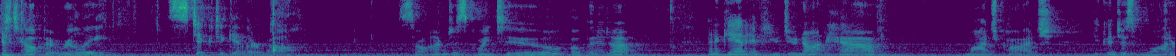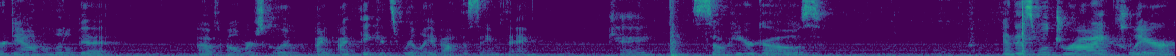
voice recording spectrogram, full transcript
just help it really stick together well. So I'm just going to open it up. And again, if you do not have Mod Podge, you can just water down a little bit of Elmer's glue. I, I think it's really about the same thing. Okay, so here goes. And this will dry clear.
